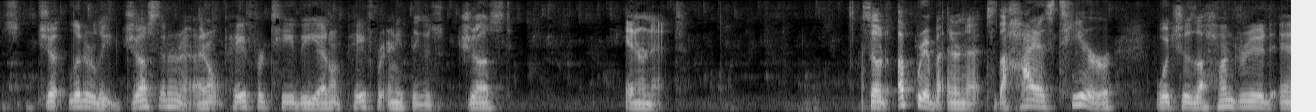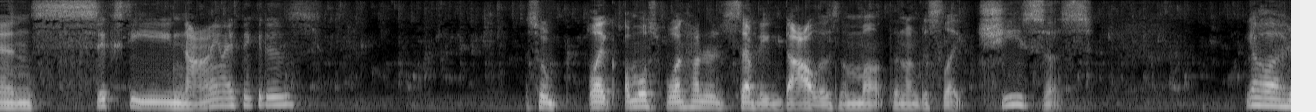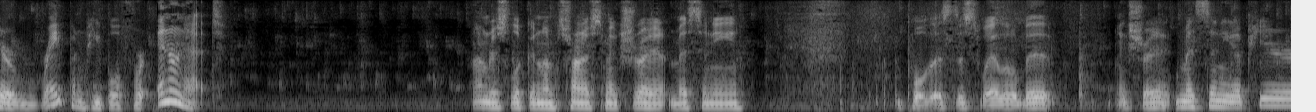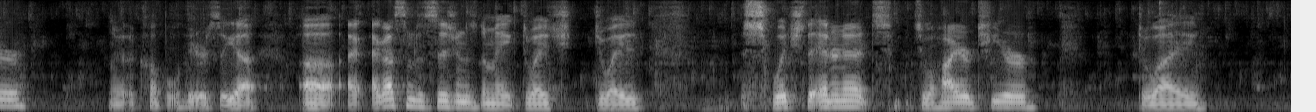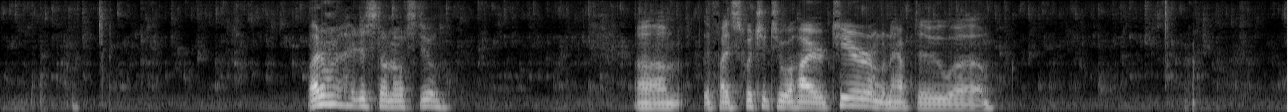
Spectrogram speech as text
It's just literally just internet. I don't pay for TV. I don't pay for anything. It's just internet. So to upgrade my internet to the highest tier, which is 169, I think it is. So like almost $170 a month and I'm just like Jesus. Y'all out here raping people for internet. I'm just looking I'm trying to make sure I didn't miss any. Pull this this way a little bit make sure I didn't miss any up here I got a couple here so yeah uh, I, I got some decisions to make do I do I switch the internet to a higher tier? Do I... I don't, I just don't know what to do. Um, if I switch it to a higher tier, I'm going to have to, uh,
